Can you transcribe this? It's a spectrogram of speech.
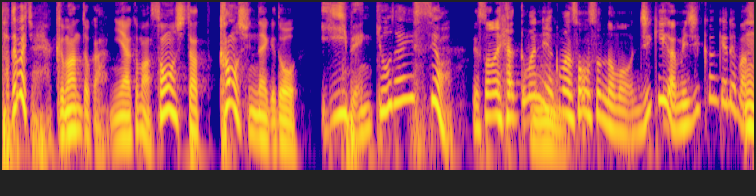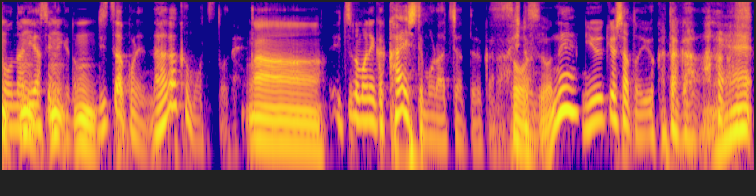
例えばじゃあ100万とか200万損したかもしれないけど、いい勉強代ですよ。で、その100万、200万損するのも、時期が短ければそうなりやすいんだけど実はこれ長く持つとね、あいつの間にか返してもらっちゃってるから、あ、そうですよね。入居者という方が、ね。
